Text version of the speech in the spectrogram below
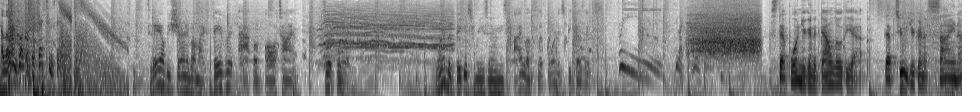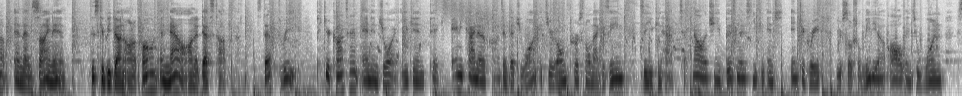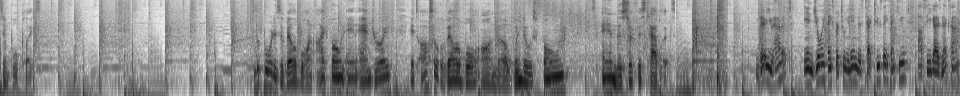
Hello and welcome to Tech Tuesday. Today I'll be sharing about my favorite app of all time, Flipboard. One of the biggest reasons I love Flipboard is because it's Free. You like that? Step one, you're gonna download the app. Step two, you're gonna sign up and then sign in. This could be done on a phone and now on a desktop. Step three, pick your content and enjoy. You can pick any kind of content that you want. It's your own personal magazine, so you can have technology, business, you can in- integrate your social media all into one simple place. Flipboard is available on iPhone and Android. It's also available on the Windows Phone and the Surface tablets. There you have it. Enjoy. Thanks for tuning in this Tech Tuesday. Thank you. I'll see you guys next time.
